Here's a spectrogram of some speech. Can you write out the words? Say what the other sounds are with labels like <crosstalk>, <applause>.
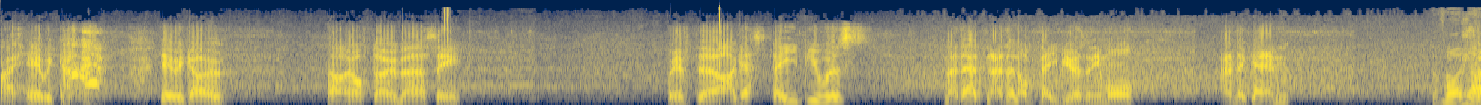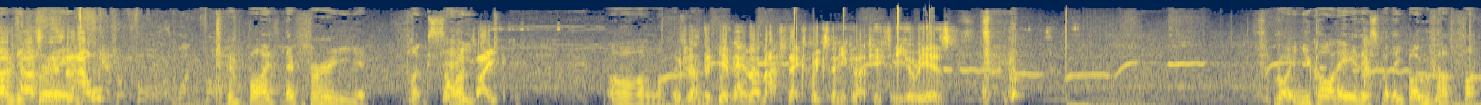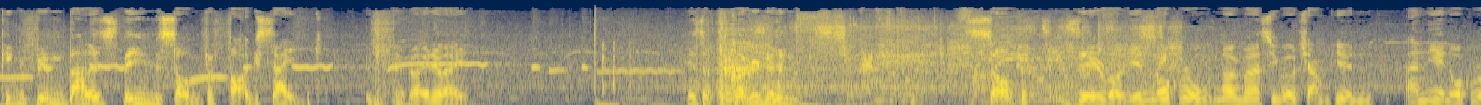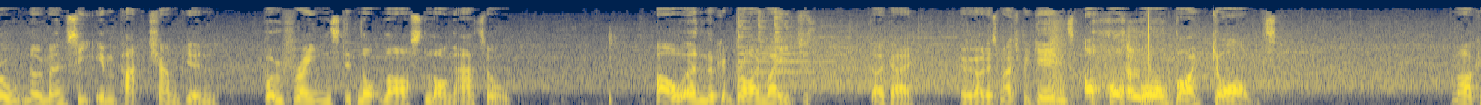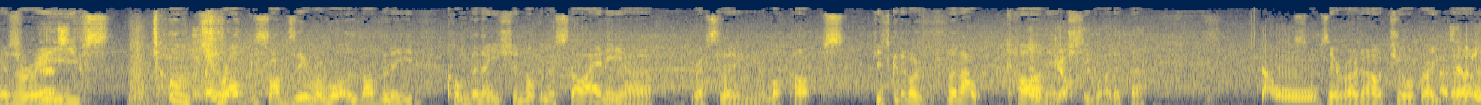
Right, here we go. <laughs> here we go. Starting off No Mercy. With the, I guess, debuters. No, they're, no, they're not debuters anymore. And again, Was it first only is three? out. Scheduled for one fall. Why is there three? Fuck's sake. sake. Oh, I love We'll just have to give him a match next week so you can actually see who he is. <laughs> Right, and you can't hear this, but they both have fucking Finn Bálor's theme song, for fuck's sake. <laughs> right, anyway. His opponent, Sub-Zero, the inaugural No Mercy World Champion and the inaugural No Mercy Impact Champion. Both reigns did not last long at all. Oh, and look at Brian Wade, just... Okay, here we go, this match begins. Oh, <laughs> oh my god! Marcus Reeves. Don't drop Sub-Zero. What a lovely combination. Not going to start any uh, wrestling lockups. Just going to go full out carnage. God. See what I did there. Oh, Sub-Zero now, that's it. jawbreaker. Oh,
